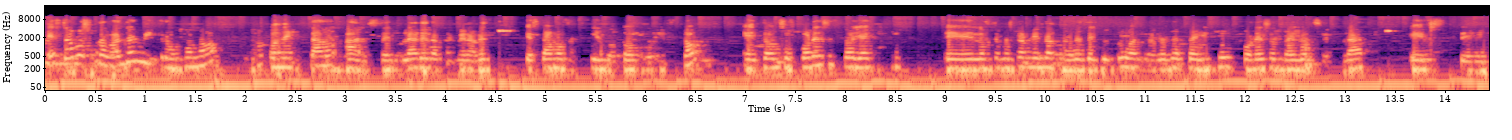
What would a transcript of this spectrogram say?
Estamos probando el micrófono conectado al celular, es la primera vez que estamos haciendo todo esto. Entonces, por eso estoy aquí. Eh, los que me están viendo a través de YouTube, a través de Facebook, por eso traigo el celular. Este,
